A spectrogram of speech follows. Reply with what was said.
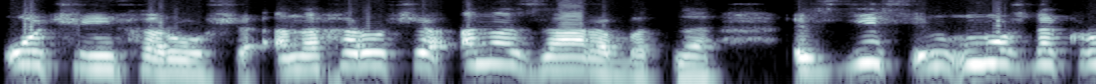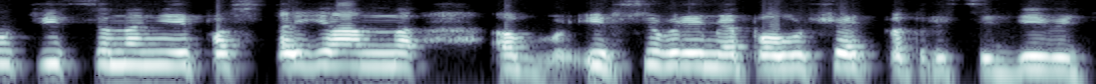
очень хорошая, она хорошая, она заработная. Здесь можно крутиться на ней постоянно и все время получать по 39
